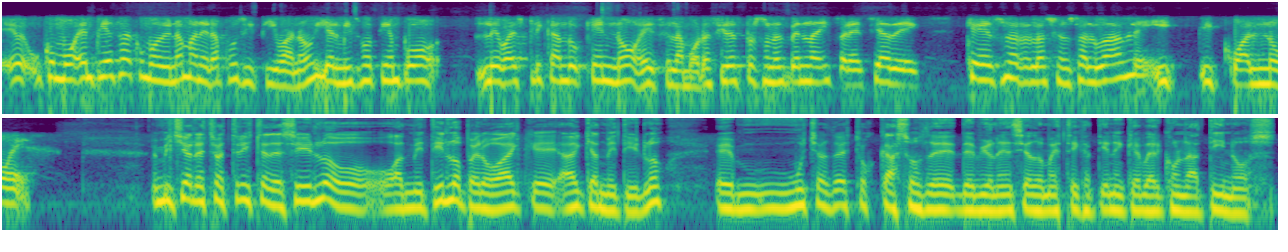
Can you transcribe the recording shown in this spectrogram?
eh, como empieza como de una manera positiva, ¿no? Y al mismo tiempo le va explicando qué no es el amor. Así las personas ven la diferencia de qué es una relación saludable y, y cuál no es. Michelle, esto es triste decirlo o, admitirlo, pero hay que, hay que admitirlo. Eh, muchos de estos casos de, violencia doméstica tienen que ver con latinos.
